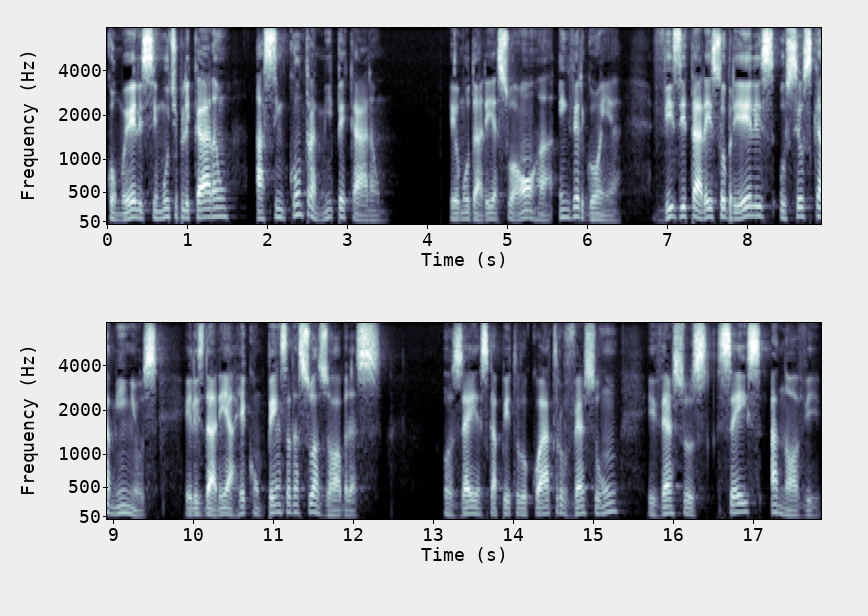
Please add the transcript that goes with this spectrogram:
Como eles se multiplicaram, assim contra mim pecaram. Eu mudarei a sua honra em vergonha. Visitarei sobre eles os seus caminhos. Eles darei a recompensa das suas obras. Oséias capítulo 4, verso 1 e versos 6 a 9.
